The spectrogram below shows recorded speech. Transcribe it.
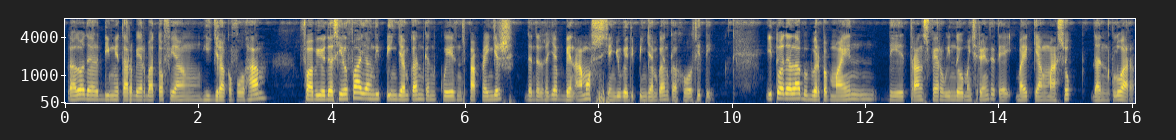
Lalu ada Dimitar Berbatov yang hijrah ke Fulham, Fabio da Silva yang dipinjamkan ke Queens Park Rangers, dan tentu saja Ben Amos yang juga dipinjamkan ke Hull City. Itu adalah beberapa pemain di transfer window Manchester United ya, baik yang masuk dan keluar.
